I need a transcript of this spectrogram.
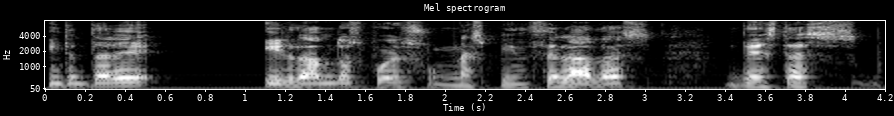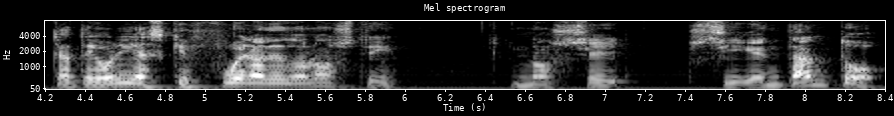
Intentaré ir dando pues unas pinceladas de estas categorías que fuera de Donosti no se siguen tanto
